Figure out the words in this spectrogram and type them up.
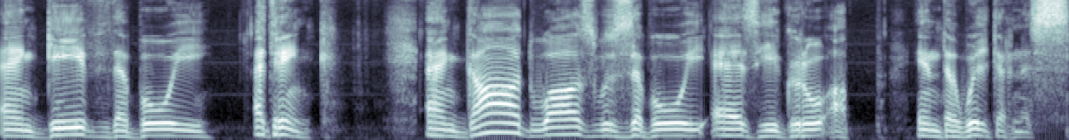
and gave the boy a drink. And God was with the boy as he grew up in the wilderness.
